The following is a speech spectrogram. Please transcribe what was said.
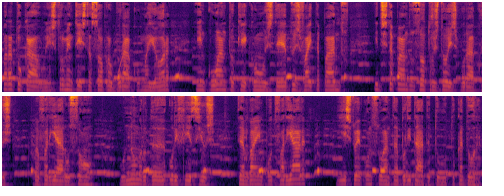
Para tocá-lo, o instrumentista sopra o buraco maior, enquanto que com os dedos vai tapando e destapando os outros dois buracos para variar o som. O número de orifícios também pode variar, e isto é consoante a habilidade do tocador.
